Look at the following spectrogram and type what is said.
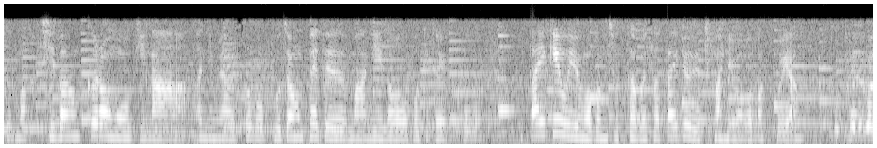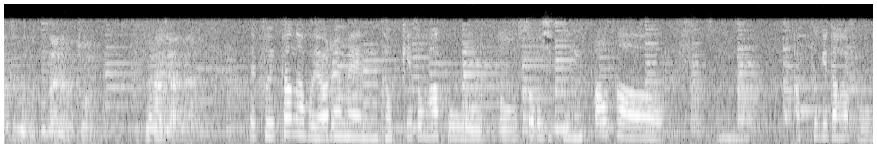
좀 막 지방 끌어모으기나 아니면 또 뭐 보정 패드 많이 넣어보기도 했고 딸기 우유 먹으면 좋다고 해서 딸기 우유도 많이 먹어봤고요. 그 패드 같은 거 넣고 다니면 좀 불편하지 않아요? 근데 불편하고 여름엔 덥기도 하고 또 속옷이 붕 떠서 좀 아프기도 하고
